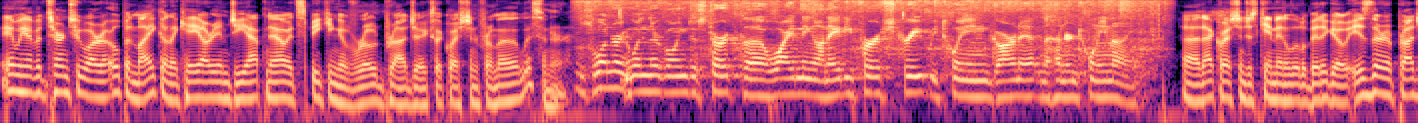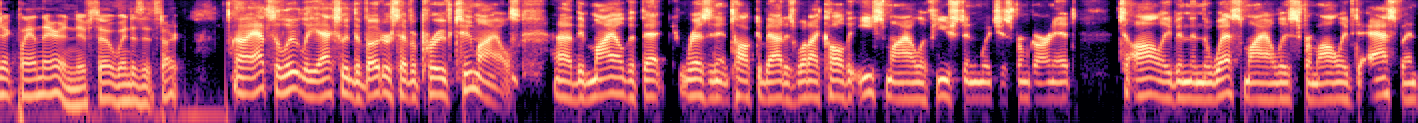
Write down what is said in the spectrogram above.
And we have a turn to our open mic on the KRMG app now. It's speaking of road projects, a question from a listener. I was wondering when they're going to start the widening on 81st Street between Garnett and 129. Uh, that question just came in a little bit ago. Is there a project plan there? And if so, when does it start? Uh, absolutely. Actually, the voters have approved two miles. Uh, the mile that that resident talked about is what I call the east mile of Houston, which is from Garnett to Olive, and then the west mile is from Olive to Aspen.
